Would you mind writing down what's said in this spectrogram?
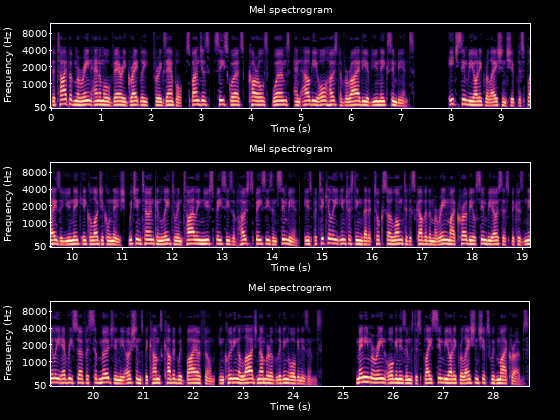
The type of marine animal vary greatly, for example, sponges, sea squirts, corals, worms, and algae all host a variety of unique symbionts. Each symbiotic relationship displays a unique ecological niche, which in turn can lead to entirely new species of host species and symbiont. It is particularly interesting that it took so long to discover the marine microbial symbiosis because nearly every surface submerged in the oceans becomes covered with biofilm, including a large number of living organisms. Many marine organisms display symbiotic relationships with microbes.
